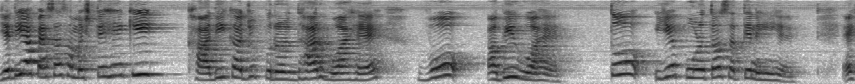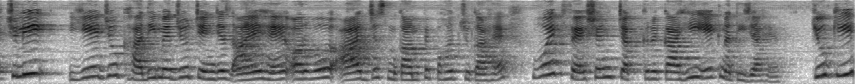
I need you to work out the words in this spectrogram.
यदि आप ऐसा समझते हैं कि खादी का जो पुनरुद्धार हुआ है, वो अभी हुआ है। तो यह पूर्णतः सत्य नहीं है। एक्चुअली ये जो खादी में जो चेंजेस आए हैं और वो आज जिस मुकाम पे पहुँच चुका है, वो एक फ़ैशन चक्र का ही एक नतीजा है। क्योंकि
